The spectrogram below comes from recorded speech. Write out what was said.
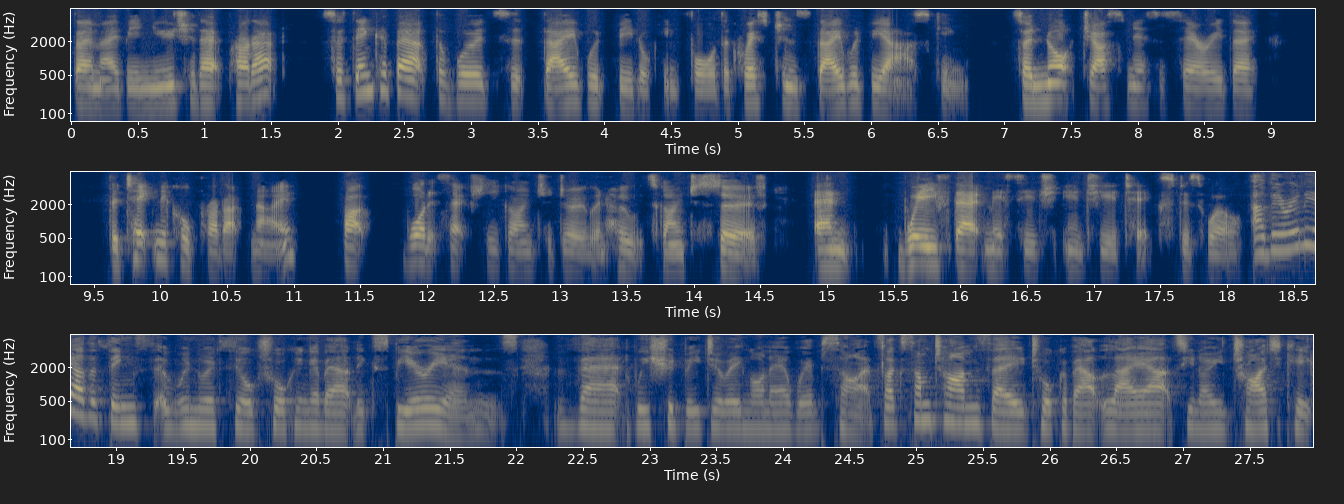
they may be new to that product. So think about the words that they would be looking for, the questions they would be asking. So not just necessarily the, the technical product name, but what it's actually going to do and who it's going to serve. And weave that message into your text as well. Are there any other things when we're still talking about experience that we should be doing on our websites? Like sometimes they talk about layouts, you know, you try to keep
